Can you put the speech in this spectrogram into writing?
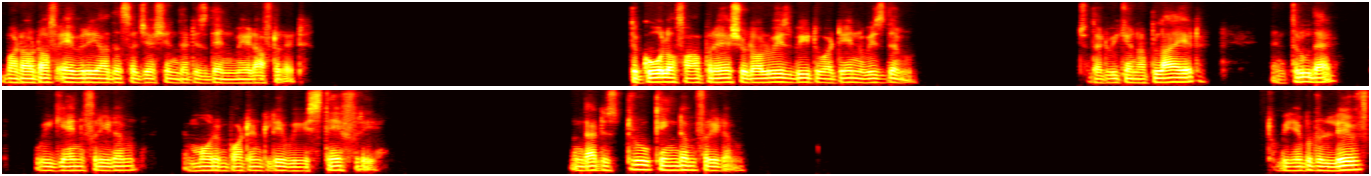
but out of every other suggestion that is then made after it. The goal of our prayer should always be to attain wisdom so that we can apply it. And through that, we gain freedom. And more importantly, we stay free. And that is true kingdom freedom. to be able to live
